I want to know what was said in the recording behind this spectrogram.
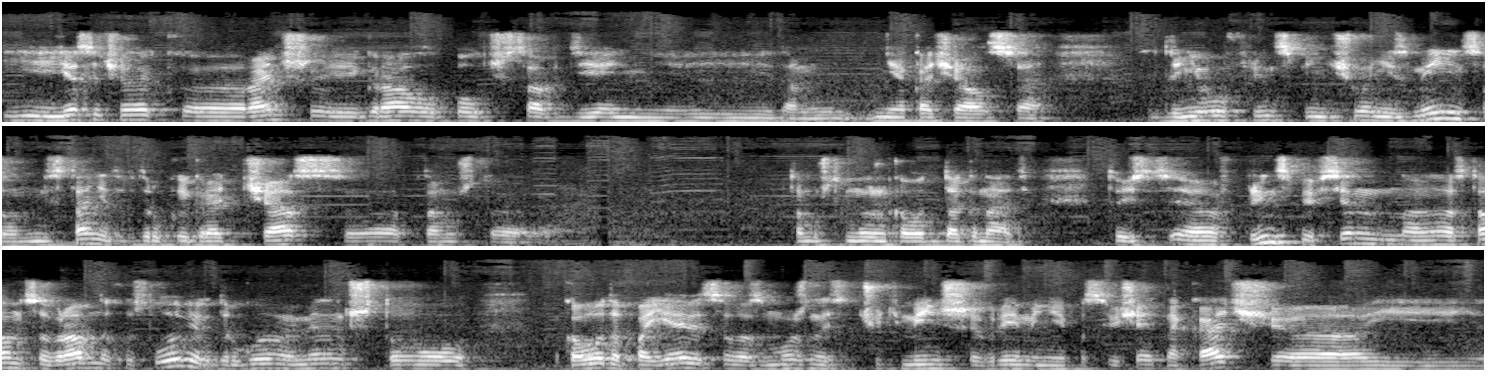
И если человек э, раньше играл полчаса в день и там, не качался, для него, в принципе, ничего не изменится, он не станет вдруг играть час, э, потому что потому что нужно кого-то догнать. То есть, э, в принципе, все останутся в равных условиях. Другой момент, что у кого-то появится возможность чуть меньше времени посвящать на кач и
